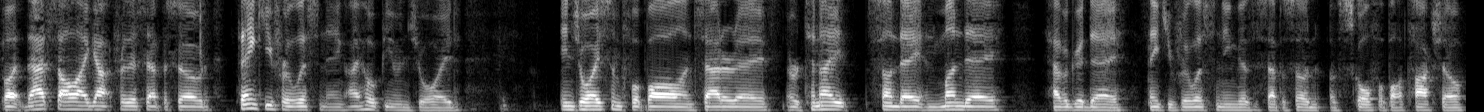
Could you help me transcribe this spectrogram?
But that's all I got for this episode. Thank you for listening. I hope you enjoyed. Enjoy some football on Saturday or tonight, Sunday, and Monday. Have a good day. Thank you for listening to this episode of SKOL Football Talk Show.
